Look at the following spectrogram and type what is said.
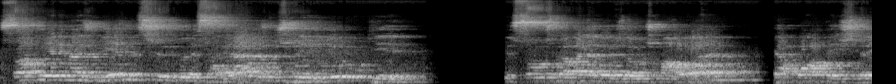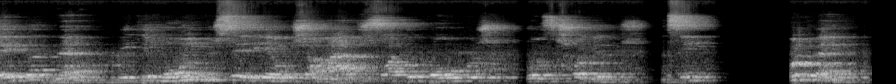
Só que ele, nas mesmas escrituras sagradas, nos preveniu o quê? Que somos trabalhadores da última hora, que a porta é estreita, né? E que muitos seriam chamados, só que poucos os escolhidos. Assim? Muito bem.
